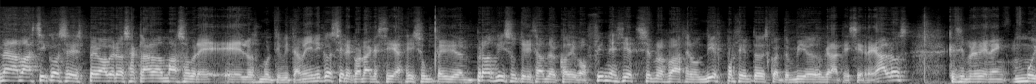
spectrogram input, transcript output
nada más chicos, espero haberos aclarado más sobre eh, los multivitamínicos y recordad que si hacéis un pedido en Profis utilizando el código FITNESS siempre os va a hacer un 10% de descuento en vídeos gratis y regalos que siempre vienen muy bien.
